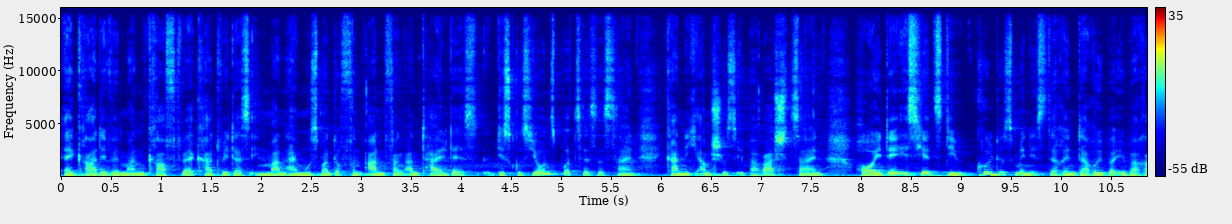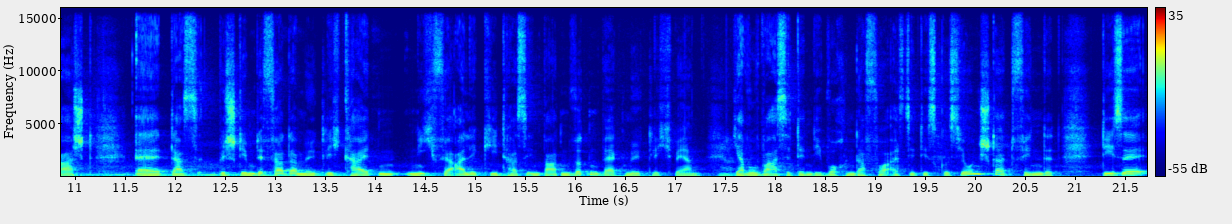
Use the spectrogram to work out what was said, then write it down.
äh, gerade wenn man ein Kraftwerk hat wie das in Mannheim, muss man doch von Anfang an Teil des Diskussionsprozesses sein, kann nicht am Schluss überrascht sein. Heute ist jetzt die Kultusministerin darüber überrascht, äh, dass bestimmte Fördermöglichkeiten nicht für alle Kitas in Baden-Württemberg möglich wären. Ja. ja, wo war sie denn die Wochen davor, als die Diskussion stattfindet? Diese,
